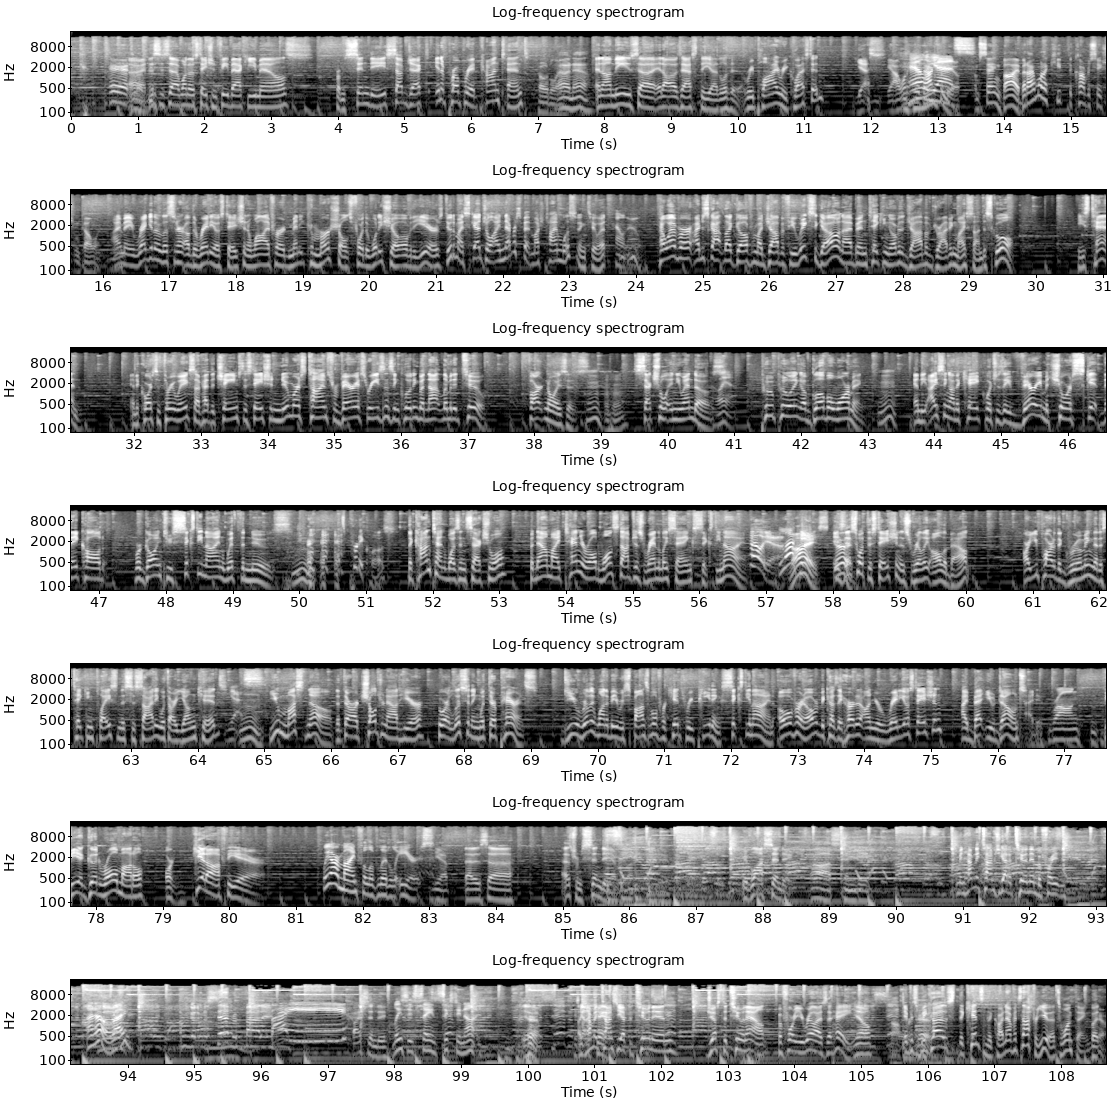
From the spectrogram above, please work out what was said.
Caitlin. All right, this is uh, one of those station feedback emails from Cindy. Subject: inappropriate content. Totally. Oh no. And on these, uh, it always asks the uh, the reply requested. Yes. yeah, I want to Hell hear back yes. from you. I'm saying bye, but I want to keep the conversation going. I'm a regular listener of the radio station, and while I've heard many commercials for The Woody Show over the years, due to my schedule, I never spent much time listening to it. Hell no. However, I just got let go from my job a few weeks ago, and I've been taking over the job of driving my son to school. He's 10. In the course of three weeks, I've had to change the station numerous times for various reasons, including but not limited to fart noises, mm. mm-hmm. sexual innuendos, Oh, yeah. poo pooing of global warming, mm. and the icing on the cake, which is a very mature skit they called We're Going to 69 with the News. Mm. It's pretty close. The content wasn't sexual, but now my 10 year old won't stop just randomly saying 69. Hell yeah. Lucky. Nice. Is Good. this what the station is really all about? Are you part of the grooming that is taking place in this society with our young kids? Yes. You must know that there are children out here who are listening with their parents. Do you really want to be responsible for kids repeating 69 over and over because they heard it on your radio station? I bet you don't. I do. Wrong. Be a good role model or get off the air. We are mindful of little ears. Yep. That is uh that is from Cindy, everyone. We've lost Cindy. Oh, Cindy. I mean, how many times you got to tune in before you? I know, uh, right? I'm gonna miss everybody. Bye. Bye, Cindy. At least he's saying 69. Yeah. like, how many chance. times do you have to tune in just to tune out before you realize that, hey, you know, oh, if it's good. because the kids in the car. Now, if it's not for you, that's one thing. But Yeah.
